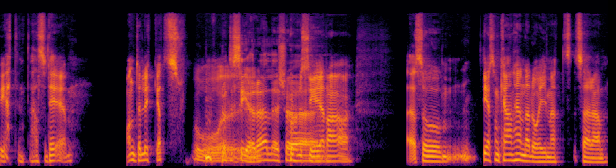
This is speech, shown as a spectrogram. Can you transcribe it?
Vet inte. Alltså det har inte lyckats Mm, Producera eller så... producera. Alltså, det som kan hända då i och med att så här,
